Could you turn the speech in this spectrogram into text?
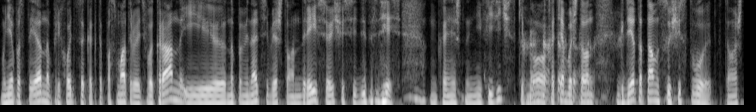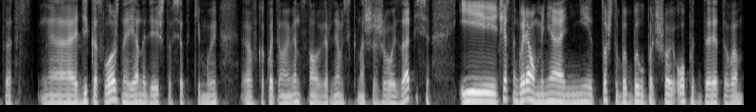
мне постоянно приходится как-то посматривать в экран и напоминать себе, что Андрей все еще сидит здесь. Ну, конечно, не физически, но хотя бы, что он где-то там существует, потому что э, дико сложно, и я надеюсь, что все-таки мы э, в какой-то момент снова вернемся к нашей живой записи. И, честно говоря, у меня не то чтобы был большой опыт до этого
